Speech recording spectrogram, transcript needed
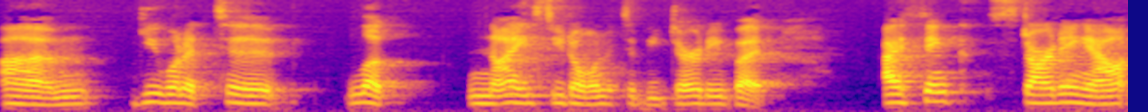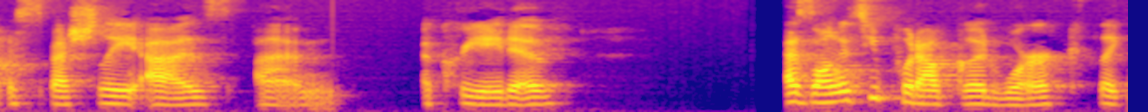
Um, you want it to look nice. You don't want it to be dirty, but I think starting out, especially as um, a creative, as long as you put out good work, like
